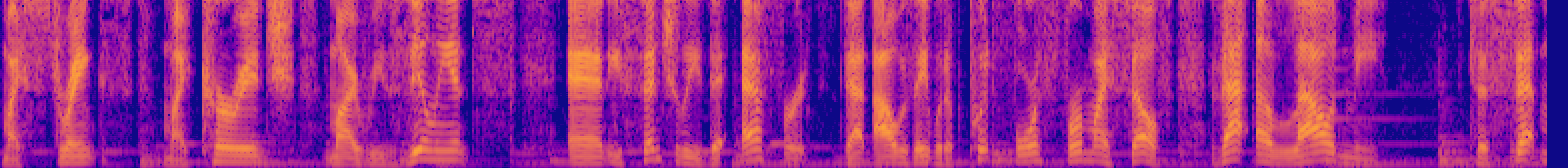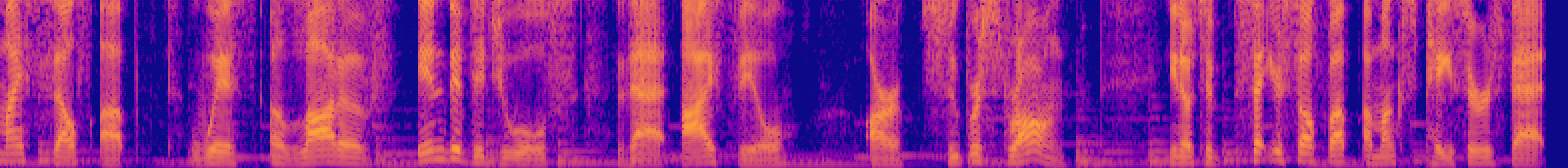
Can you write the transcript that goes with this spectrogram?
my strength, my courage, my resilience, and essentially the effort that I was able to put forth for myself that allowed me to set myself up with a lot of individuals that I feel are super strong. You know, to set yourself up amongst pacers that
